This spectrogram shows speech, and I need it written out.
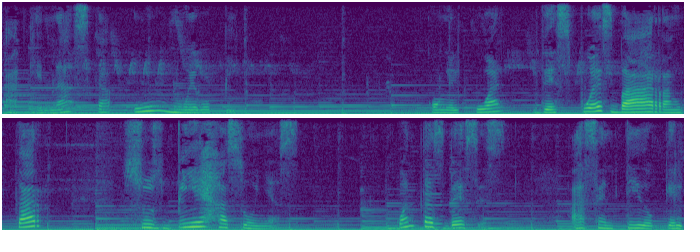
a que nazca un nuevo pico, con el cual después va a arrancar sus viejas uñas ¿Cuántas veces has sentido que el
